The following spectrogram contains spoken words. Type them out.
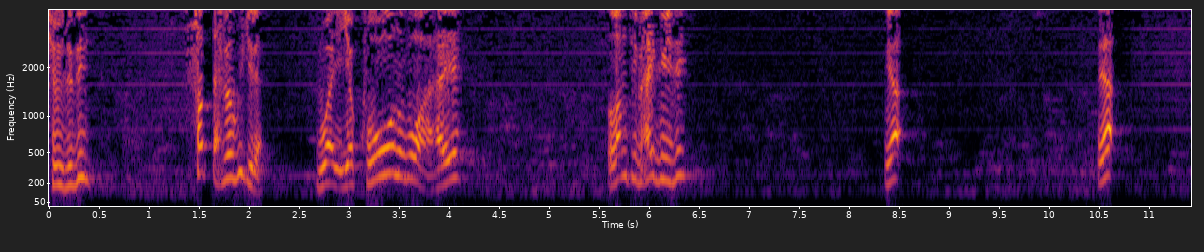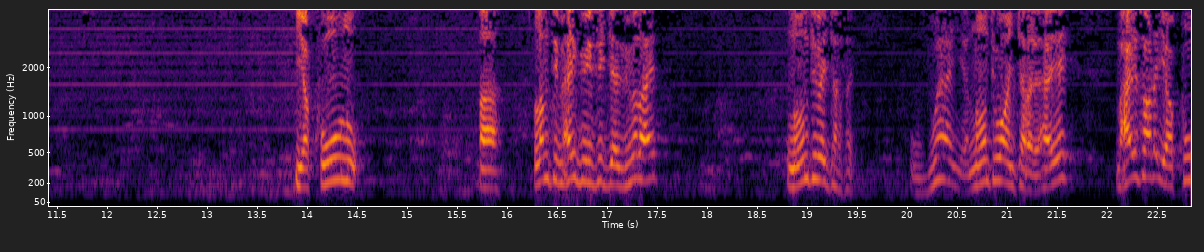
shamsudiin saddex baa ku jira waay yakunu bu aha haye lamtii maxay goysay ya ya. Yakunu. Lamtii maxay goysay jaazimada ahayd noontii bay jartay waaya noontii waan jaray haye. Maxaa isoo dhay yaku.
